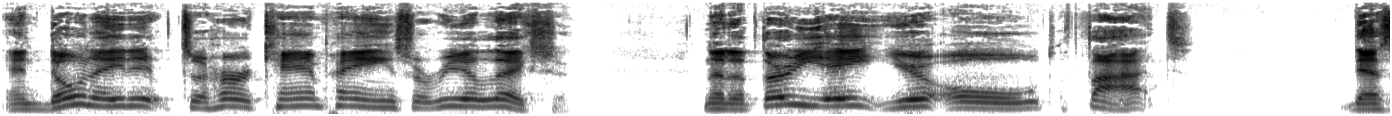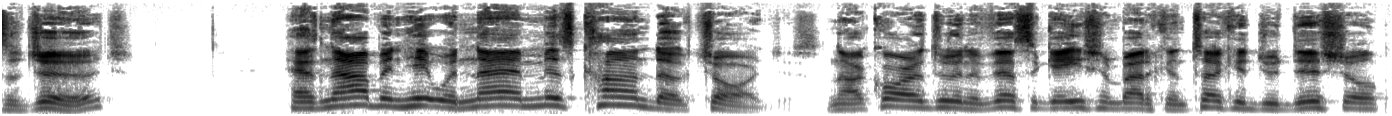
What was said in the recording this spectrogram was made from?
and donated to her campaigns for reelection. Now, the 38 year old thought that's a judge, has now been hit with nine misconduct charges. Now, according to an investigation by the Kentucky Judicial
